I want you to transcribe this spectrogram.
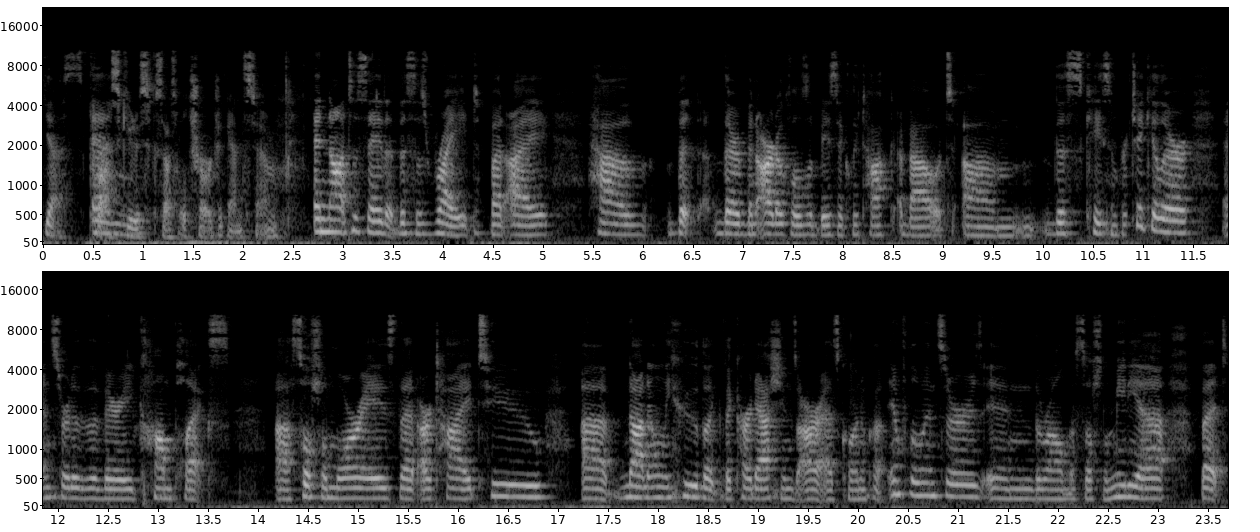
Yes, prosecute and, a successful charge against him. and not to say that this is right, but I have, but there have been articles that basically talk about um, this case in particular and sort of the very complex uh, social mores that are tied to. Uh, not only who like the Kardashians are as quote unquote influencers in the realm of social media, but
